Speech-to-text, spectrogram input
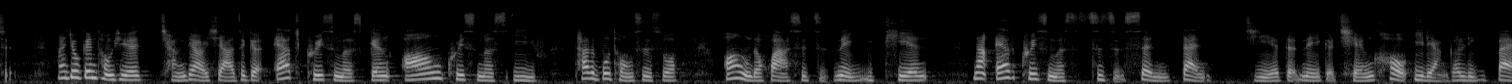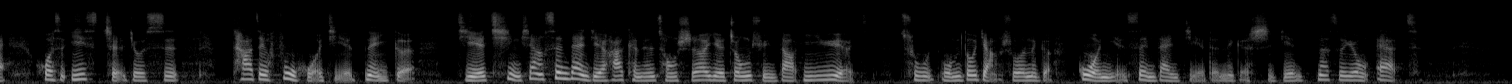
那就跟同学强调一下，这个 at Christmas 跟 on Christmas Eve。它的不同是说，on 的话是指那一天，那 at Christmas 是指圣诞节的那个前后一两个礼拜，或是 Easter 就是它这个复活节那一个节庆。像圣诞节，它可能从十二月中旬到一月初，我们都讲说那个过年圣诞节的那个时间，那是用 at。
